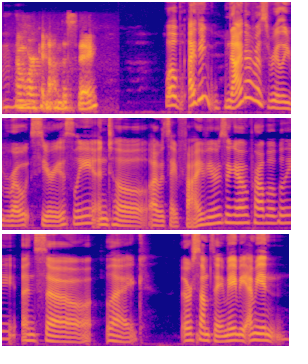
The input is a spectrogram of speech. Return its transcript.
Mm-hmm. I'm working on this thing. Well, I think neither of us really wrote seriously until I would say five years ago, probably. And so, like, or something. Maybe, I mean,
